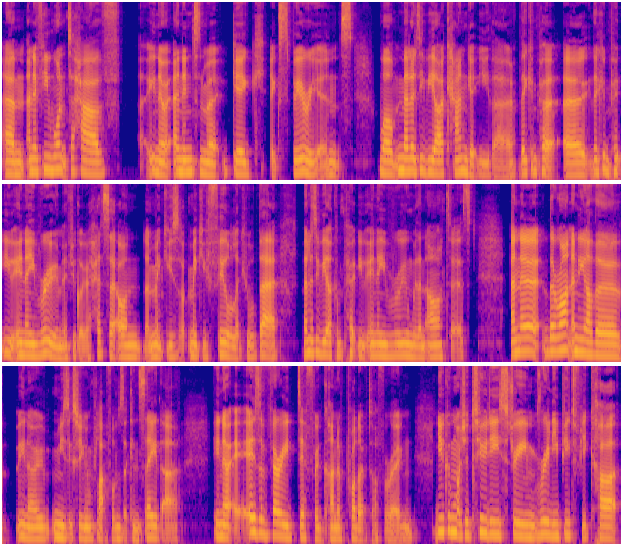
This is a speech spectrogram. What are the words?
um, and if you want to have you know an intimate gig experience well Melody VR can get you there. They can put uh, they can put you in a room. If you've got your headset on and make you make you feel like you're there Melody VR can put you in a room with an artist. And there there aren't any other you know music streaming platforms that can say that you know, it is a very different kind of product offering. You can watch a 2D stream, really beautifully cut,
